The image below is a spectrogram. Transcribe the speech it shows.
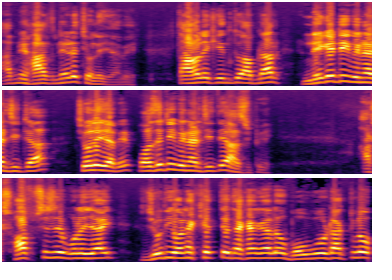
আপনি হাত নেড়ে চলে যাবেন। তাহলে কিন্তু আপনার নেগেটিভ এনার্জিটা চলে যাবে পজিটিভ এনার্জিতে আসবে। আর সবশেষে বলে যাই, যদি অনেক ক্ষেত্রে দেখা গেল বউও ডাকলো,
